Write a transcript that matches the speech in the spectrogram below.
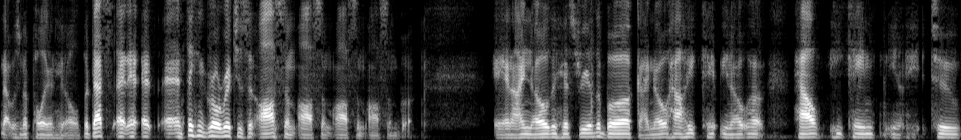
that was Napoleon Hill. But that's and, and, and Think and Grow Rich is an awesome, awesome, awesome, awesome book. And I know the history of the book. I know how he came, you know, uh, how he came, you know, to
